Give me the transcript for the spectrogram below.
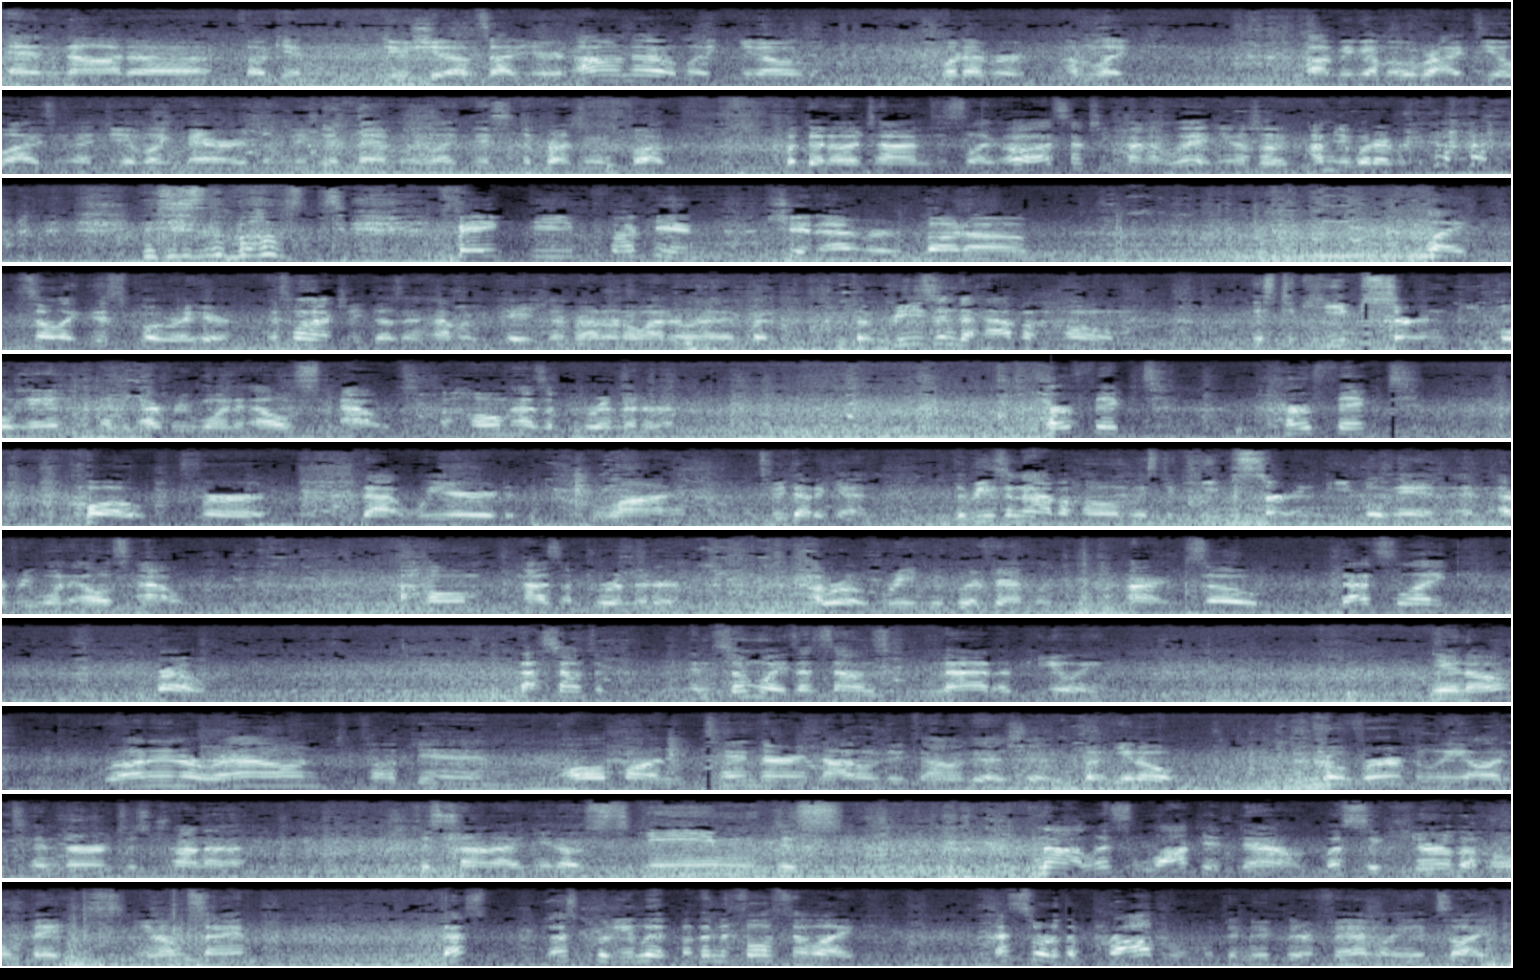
and not uh fucking do shit outside of your. I don't know, like you know, whatever. I'm like. Uh, maybe I'm over idealizing the idea of like marriage and nuclear family. Like this is depressing as fuck. But then other times it's like, oh, that's actually kind of lit, you know. So I'm just whatever. this is the most fake deep fucking shit ever. But um, like so like this quote right here. This one actually doesn't have a page number. I don't know why I didn't write it. But the reason to have a home is to keep certain people in and everyone else out. A home has a perimeter. Perfect, perfect quote for that weird line. Let's read that again. The reason to have a home is to keep certain people in and everyone else out. A home has a perimeter. I wrote read nuclear family. Alright, so that's like bro. That sounds in some ways that sounds mad appealing. You know? Running around fucking all up on Tinder. No, I don't do I don't do that shit. But you know, proverbially on Tinder, just trying to just trying to, you know, scheme, just nah, let's lock it down. Let's secure the home base. You know what I'm saying? That's that's pretty lit. But then it's also like that's sort of the problem the nuclear family. It's like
